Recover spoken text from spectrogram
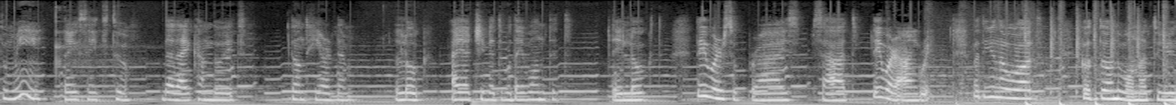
To me, they said too that I can do it. Don't hear them. Look, I achieved what I wanted. They looked. They were surprised, sad, they were angry. But you know what? God don't wanna to you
